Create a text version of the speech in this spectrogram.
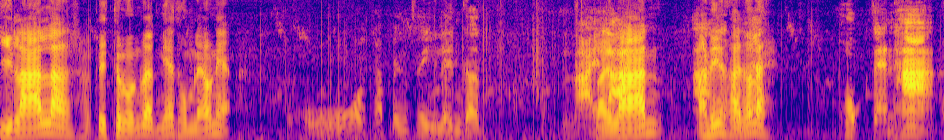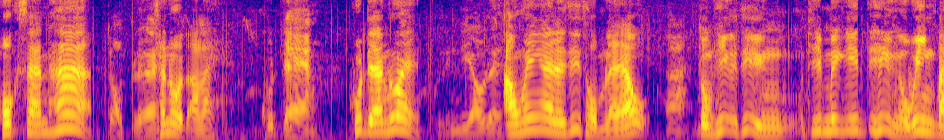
กี่ล้านล่ะติดถนนแบบเนี้ยถมแล้วเนี่ยโอ้โห ถ้าเป็น4เลนก็หลายหลายล้าน อันนี้ขายเท่าไหร่ หกแสนห้าหกแสนห้าจบเลยโฉนดอะไร คุดแดงคูดแดงด้วยเหรียญเดียวเลยเอาง่ายๆเลยที่ถมแล้ว อะตรงที่ที่อื่นที่เมื่อกี้ที่อื่นก็วิ่งไป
